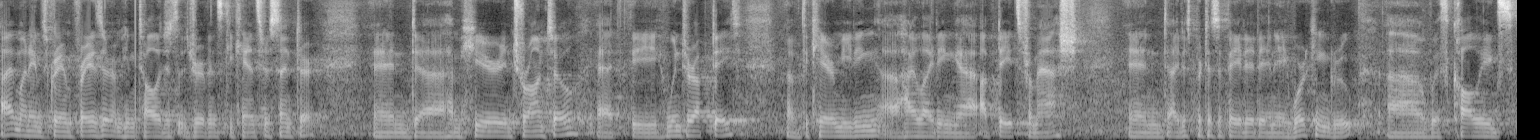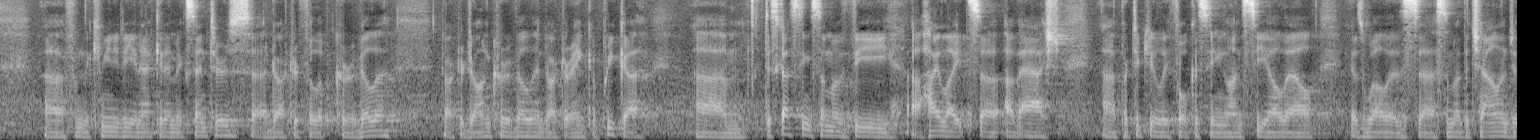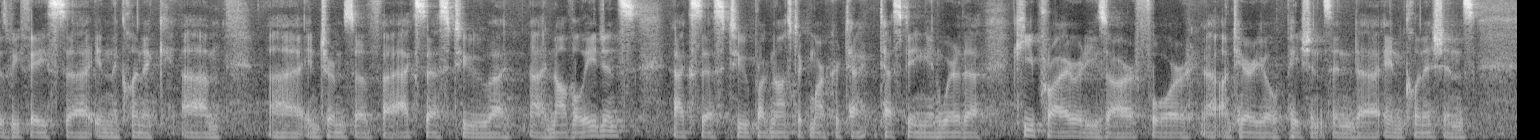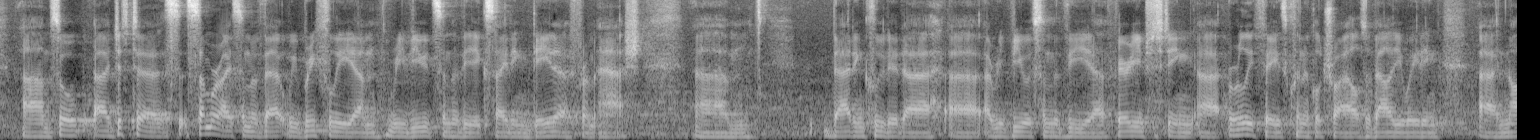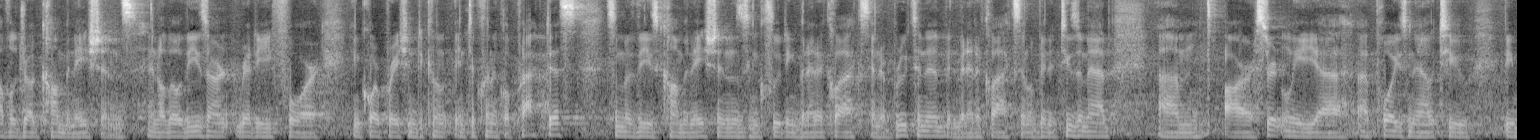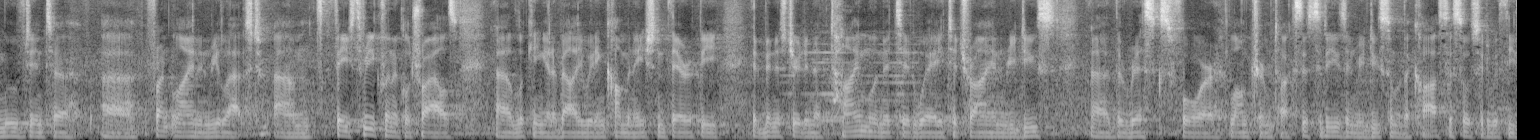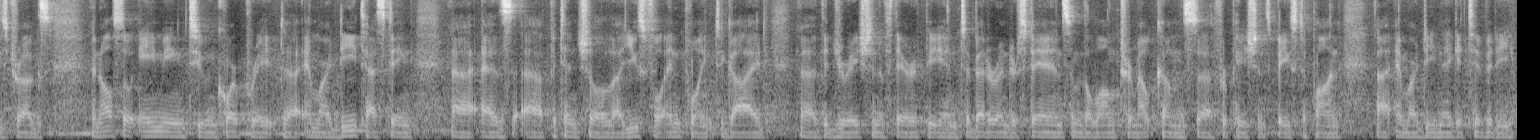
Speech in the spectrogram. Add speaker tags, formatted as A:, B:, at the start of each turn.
A: Hi, my name is Graeme Fraser. I'm a hematologist at the Juravinski Cancer Center, and uh, I'm here in Toronto at the winter update of the CARE meeting, uh, highlighting uh, updates from ASH. And I just participated in a working group uh, with colleagues uh, from the community and academic centers, uh, Dr. Philip Kuruvilla, Dr. John Kuruvilla, and Dr. Anca Prica, um, discussing some of the uh, highlights uh, of ASH, uh, particularly focusing on CLL, as well as uh, some of the challenges we face uh, in the clinic um, uh, in terms of access to novel agents, access to prognostic marker te testing, and where the key priorities are for Ontario patients and, and clinicians. Um, so uh, just to summarize some of that, we briefly um, reviewed some of the exciting data from ASH. Um, that included a, a, review of some of the uh, very interesting uh, early phase clinical trials evaluating uh, novel drug combinations. And although these aren't ready for incorporation cl into clinical practice, some of these combinations, including venetoclax and ibrutinib and venetoclax and obinutuzumab, um, are certainly uh, uh, poised now to be moved into uh, frontline and relapsed um, phase three clinical trials looking at evaluating combination therapy administered in a time-limited way to try and reduce uh, the risks for long-term toxicities and reduce some of the costs associated with these drugs, and also aiming to incorporate uh, MRD testing uh, as a potential uh, useful endpoint to guide uh, the duration of therapy and to better understand some of the long-term outcomes uh, for patients based upon MRD negativity.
